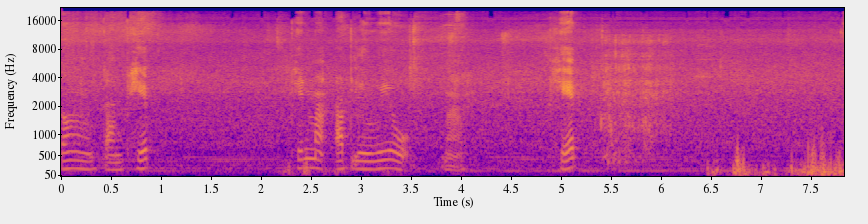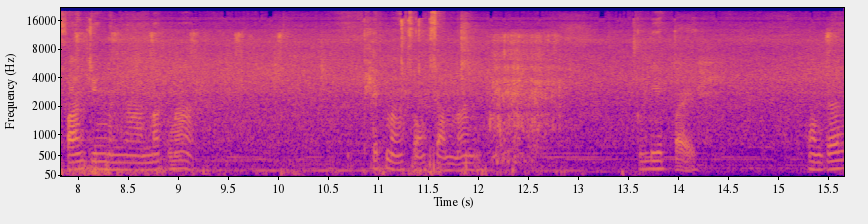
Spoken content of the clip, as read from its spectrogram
ต้องการเพชร เพชรมาอัพเลเวล มา เพชร ความจริงมันนานมาก ๆ เพชรมาสองสามอันก็เรียกไปของด้าน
